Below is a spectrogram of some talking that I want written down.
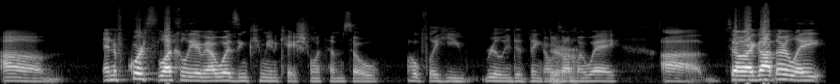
Um, and of course, luckily, I mean, I was in communication with him, so hopefully, he really did think I was Yeah. on my way. Um, so I got there late.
